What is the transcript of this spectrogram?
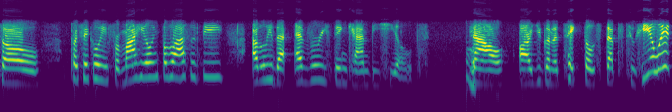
So, particularly for my healing philosophy, I believe that everything can be healed. Now, are you going to take those steps to heal it?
